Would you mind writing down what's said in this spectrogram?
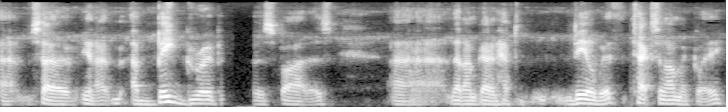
um, so you know a big group of spiders uh, that I'm going to have to deal with taxonomically.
